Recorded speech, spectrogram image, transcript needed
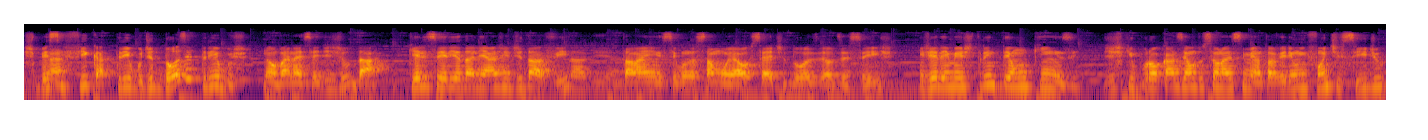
Especifica a tribo, de 12 tribos. Não, vai nascer de Judá. Que ele seria da linhagem de Davi. Davi, é. Tá lá em 2 Samuel 7, 12 ao 16. Em Jeremias 31, 15. Diz que por ocasião do seu nascimento haveria um infanticídio.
